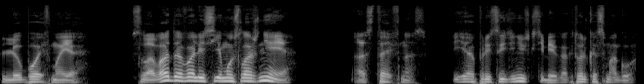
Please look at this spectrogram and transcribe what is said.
Любовь моя. Слова давались ему сложнее. Оставь нас. Я присоединюсь к тебе, как только смогу.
